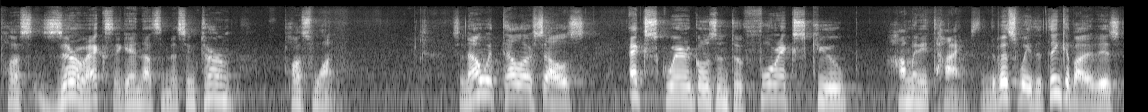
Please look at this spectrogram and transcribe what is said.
plus 0x, again that's the missing term, plus 1. So now we tell ourselves x squared goes into 4x cubed how many times? And the best way to think about it is,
